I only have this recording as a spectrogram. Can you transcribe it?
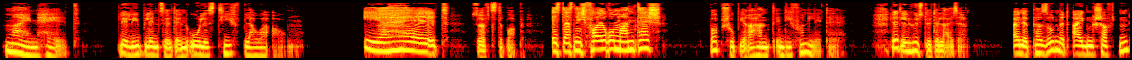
Mein Held. Lilly blinzelte in Oles tiefblaue Augen. Ihr Held, seufzte Bob. Ist das nicht voll romantisch? Bob schob ihre Hand in die von Little. Little hüstelte leise eine Person mit Eigenschaften,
